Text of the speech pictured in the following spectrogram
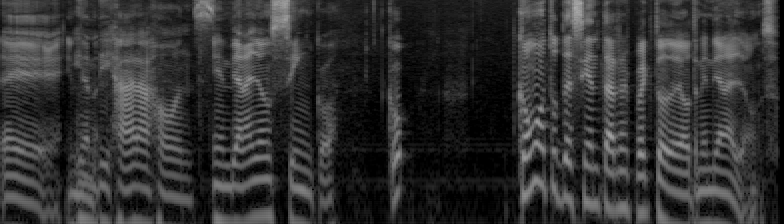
eh, Indiana, Indiana Jones. Indiana Jones 5. ¿Cómo, cómo tú te sientes al respecto de otra Indiana Jones?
